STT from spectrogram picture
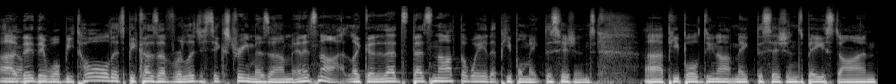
Uh, yeah. they, they will be told it's because of religious extremism, and it's not. Like uh, that's that's not the way that people make decisions. Uh, people do not make decisions based on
